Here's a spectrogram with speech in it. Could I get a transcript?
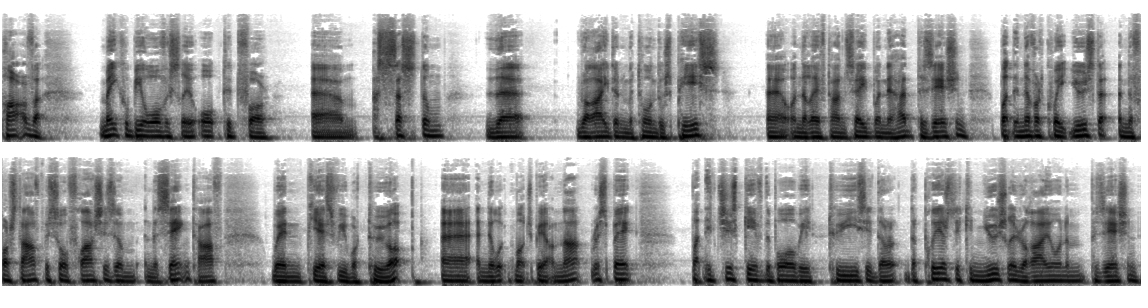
part of it. Michael Beale obviously opted for um, a system that relied on Matondo's pace uh, on the left hand side when they had possession, but they never quite used it in the first half. We saw flashes of in the second half when PSV were two up, uh, and they looked much better in that respect but they just gave the ball away too easy. The players they can usually rely on in possession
